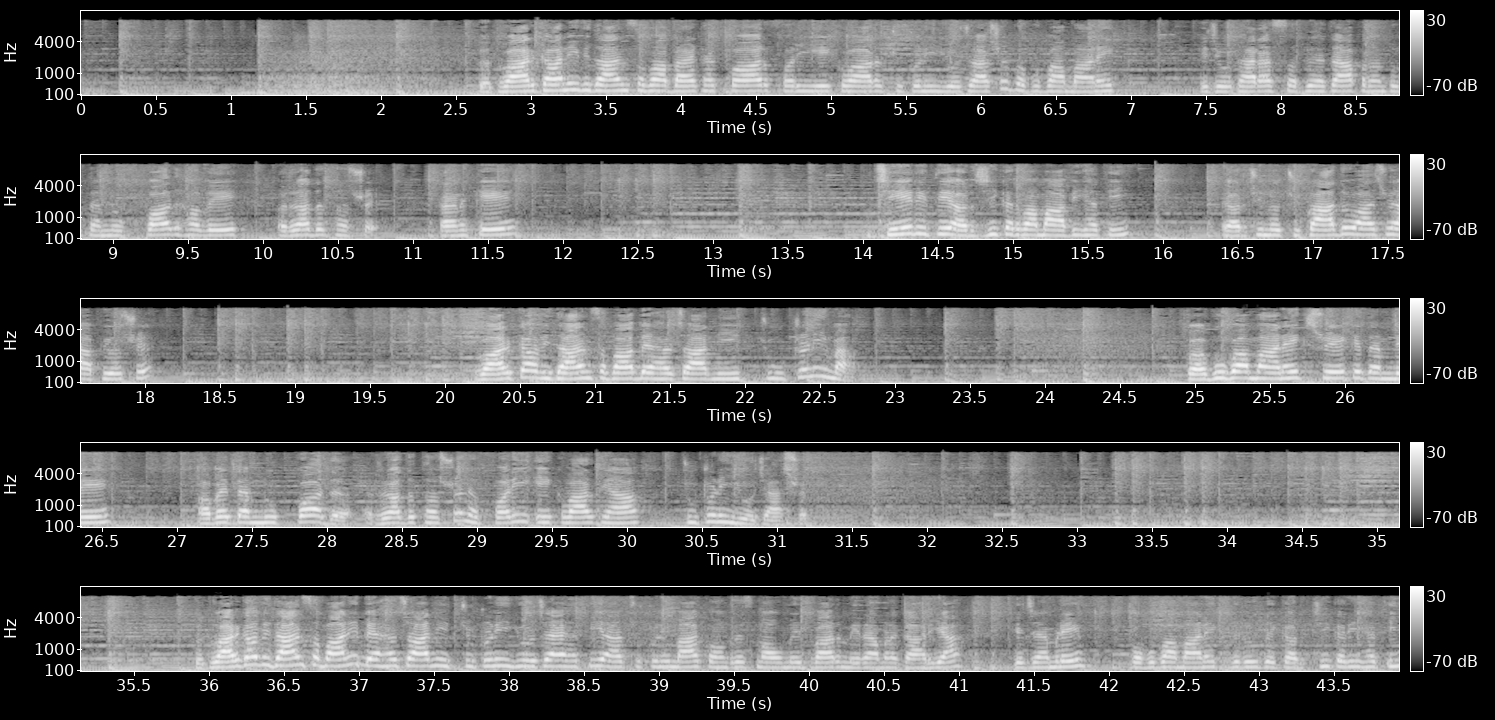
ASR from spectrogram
તો દ્વારકાની વિધાનસભા બેઠક પર ફરી એકવાર ચૂંટણી યોજાશે. પપુભા માણેક કે જેઓ ધારાસભ્ય હતા, પરંતુ તેમનું પદ હવે રદ થશે. કારણ કે જે રીતે અરજી કરવામાં આવી હતી, એ અરજીનો ચુકાદો આજે આપ્યો છે. દ્વારકા વિધાનસભા બે હજારની ચૂંટણીમાં પ્રભુભા માણેક છે કે તેમને હવે તેમનું પદ રદ થશે ને ફરી એકવાર ત્યાં ચૂંટણી યોજાશે. તો દ્વારકા વિધાનસભાની બે હજારની ચૂંટણી યોજાઈ હતી. આ ચૂંટણીમાં કોંગ્રેસમાં ઉમેદવાર મેરામણ ગારિયા કે જેમણે પબુભા માણેક વિરુદ્ધ એક અરજી કરી હતી.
